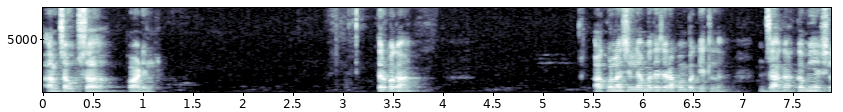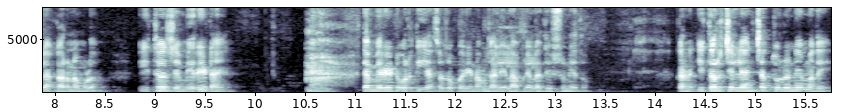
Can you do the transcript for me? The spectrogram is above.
आमचा उत्साह वाढेल. तर बघा अकोला जिल्ह्यामध्ये जर आपण बघितलं जागा कमी असल्या कारणामुळं इथं जे मेरिट आहे त्या मेरिटवरती याचा जो परिणाम झालेला आपल्याला दिसून येतो. कारण इतर जिल्ह्यांच्या तुलनेमध्ये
